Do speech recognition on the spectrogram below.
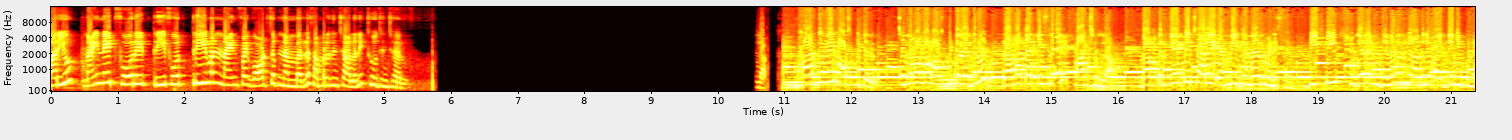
మరియు nine eight four eight three four three one nine five WhatsApp నంబర్లో సంప్రదించాలని సూచించారు. భార్గవి హాస్పిటల్ చందమామ హాస్పిటల్ ఎదురు Rama talkies line Macherla. Doctor KP Chari MD general medicine. BP sugar and general వ్యాధుల వైద్య నిపుణులు.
